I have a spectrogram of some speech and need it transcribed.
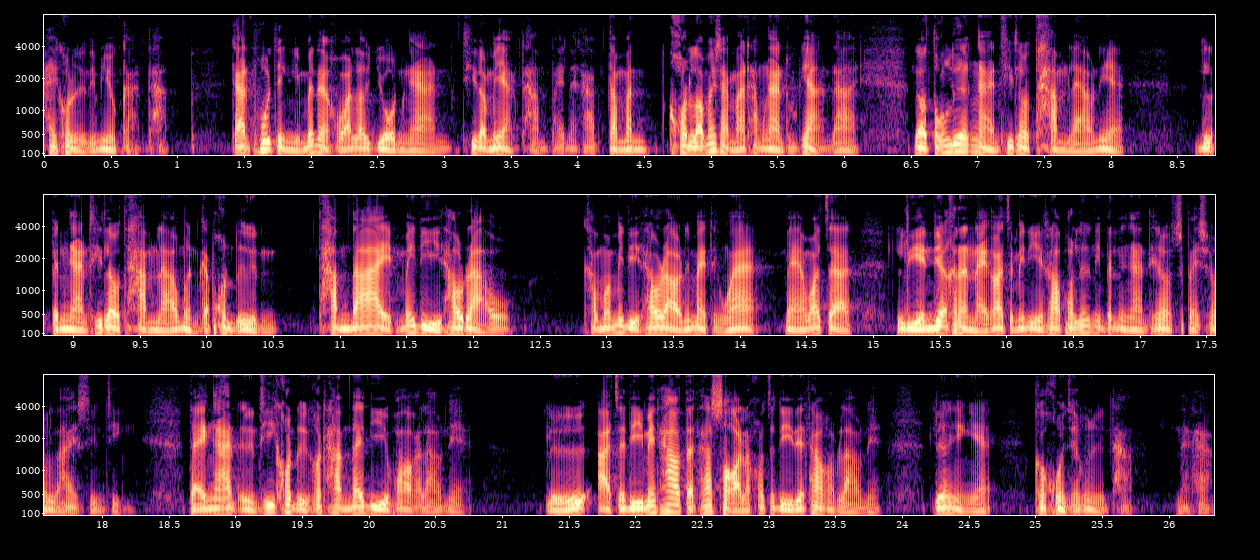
ให้คนอื่นได้มีโอกาสทำการพูดอย่างนี้ไม่ได้หมายความว่าเราโยนงานที่เราไม่อยากทำไปนะครับ แต่มันคนเราไม่สามารถทำงานทุกอย่างได้ เราต้องเลือกงานที่เราทำแล้วเนี่ยเป็นงานที่เราทำแล้วเหมือนกับคนอื่นทำได้ไม่ดีเท่าเราคำว่าไม่ดีเท่าเรานี่หมายถึงว่า แม้ว่าจะเรียนเยอะขนาดไหนก็อาจจะไม่ดีเท่าเพราะเรื่องนี้เป็นงานที่เรา specialize จริง ๆ แต่งานอื่นที่คนอื่นเขาทาได้ดีพอกับเราเนี่ยหรืออาจจะดีไม่เท่าแต่ถ้าสอนแล้วเขาจะดีได้เท่ากับเราเนี่ยเรื่องอย่างเงี้ยก็ควรใช้คนอื่นทำนะครับ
